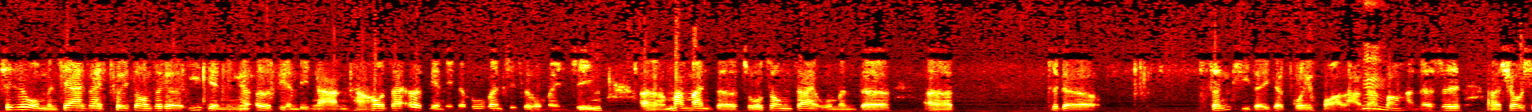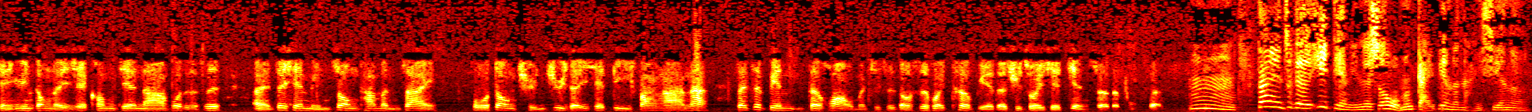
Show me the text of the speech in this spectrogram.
其实我们现在在推动这个一点零跟二点零啊，然后在二点零的部分，其实我们已经呃慢慢的着重在我们的呃这个。整体的一个规划啦，那包含的是呃休闲运动的一些空间啊，或者是呃这些民众他们在活动群聚的一些地方啊，那在这边的话，我们其实都是会特别的去做一些建设的部分。嗯，当然这个一点零的时候，我们改变了哪一些呢？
